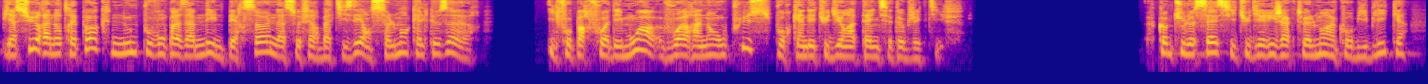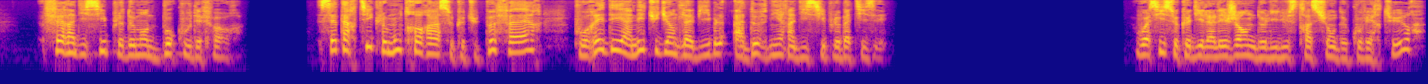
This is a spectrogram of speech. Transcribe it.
Bien sûr, à notre époque, nous ne pouvons pas amener une personne à se faire baptiser en seulement quelques heures. Il faut parfois des mois, voire un an ou plus, pour qu'un étudiant atteigne cet objectif. Comme tu le sais, si tu diriges actuellement un cours biblique, faire un disciple demande beaucoup d'efforts. Cet article montrera ce que tu peux faire pour aider un étudiant de la Bible à devenir un disciple baptisé. Voici ce que dit la légende de l'illustration de couverture.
